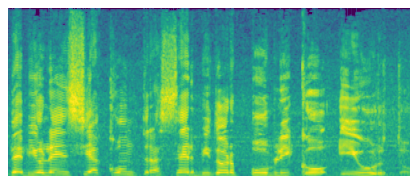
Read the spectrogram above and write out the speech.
de violencia contra servidor público y hurto.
